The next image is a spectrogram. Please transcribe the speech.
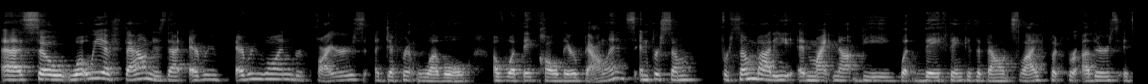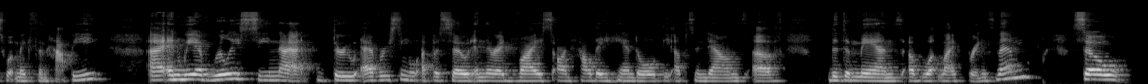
Uh, so what we have found is that every everyone requires a different level of what they call their balance, and for some for somebody, it might not be what they think is a balanced life, but for others, it's what makes them happy. Uh, and we have really seen that through every single episode and their advice on how they handle the ups and downs of the demands of what life brings them. So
